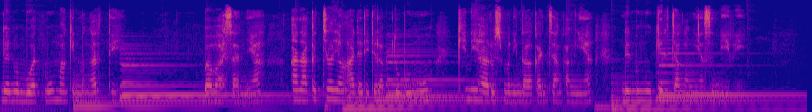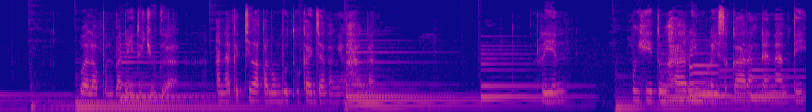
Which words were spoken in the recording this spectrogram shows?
dan membuatmu makin mengerti bahwasannya anak kecil yang ada di dalam tubuhmu harus meninggalkan cangkangnya dan mengukir cangkangnya sendiri. Walaupun pada itu juga, anak kecil akan membutuhkan cangkang yang hangat. Rin, menghitung hari mulai sekarang dan nanti,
